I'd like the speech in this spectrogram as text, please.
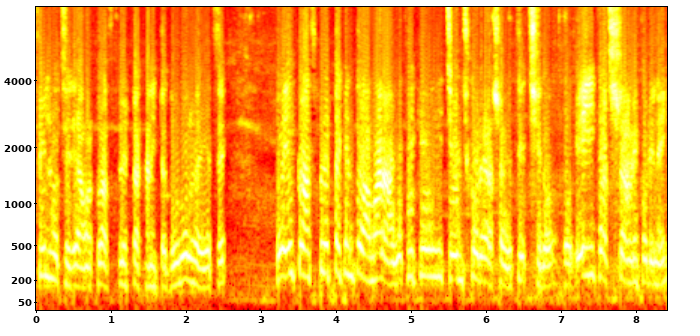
ফিল হচ্ছে যে আমার ক্লাস প্লেটটা খানিকটা দুর্বল হয়ে গেছে। তো এই ক্লাস প্লেটটা কিন্তু আমার আগে থেকেই চেঞ্জ করে আসা উচিত ছিল। তো এই কাজটা আমি করি নাই।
